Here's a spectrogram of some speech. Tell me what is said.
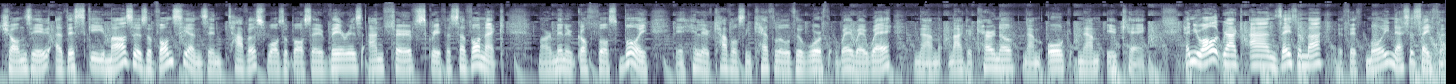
Chonzi a Thiski Mazers of Vonsians in Tavus a Veris and Ferv Screfa Savonek. Mar Minner Gothvos Boy, e Hiller Cavos and Kevlo the Worth We We We, Nam Maga Kerno, Nam Org, Nam UK. Hen you rag and Zathan Ma, if if Moy Nessa Zathan.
